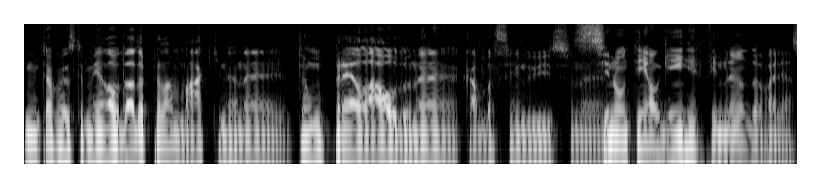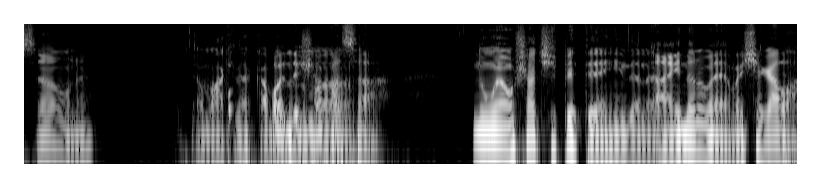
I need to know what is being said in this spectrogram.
Muita coisa também é laudada pela máquina, né? Tem um pré-laudo, né? Acaba sendo isso, né? Se não tem alguém refinando a avaliação, né? A máquina acaba Pode deixar uma... passar. Não é um chat GPT ainda, né? Ainda não é, vai chegar lá.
